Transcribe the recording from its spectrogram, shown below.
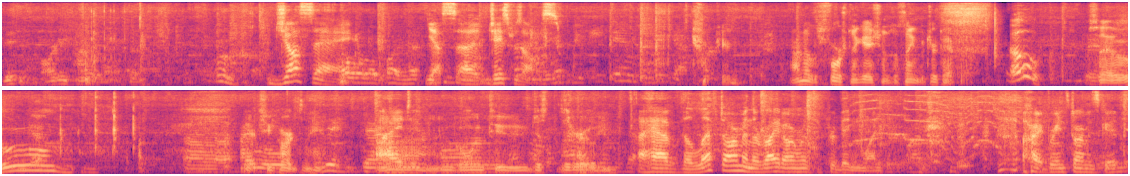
This is already pilot master. Just I say. don't wanna play that. Yes, uh, Jace resolves. I know there's force negation is a thing, but you're tapped out. Oh! So, Uh, I got two cards in hand. I do. I'm going to just zero him. I have the left arm and the right arm with the forbidden one. Alright, brainstorm is good.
